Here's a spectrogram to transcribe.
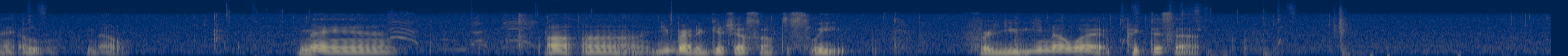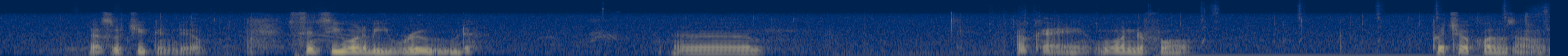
Man, oh, no. Man. Uh-uh. You better get yourself to sleep for you. You know what? Pick this up. That's what you can do. Since you want to be rude. Um. Okay, wonderful. Put your clothes on.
